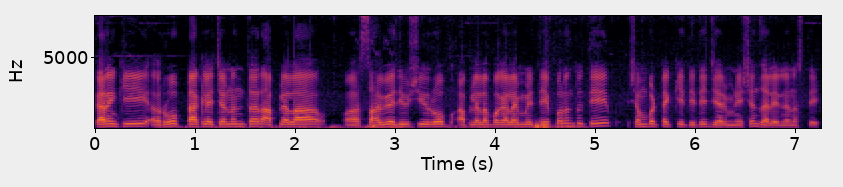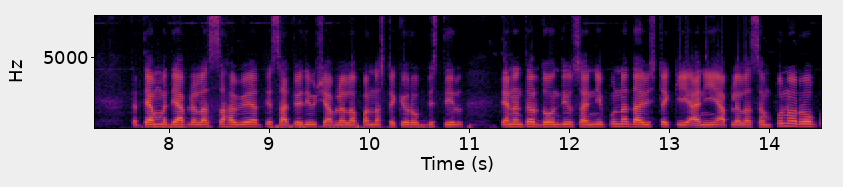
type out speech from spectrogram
कारण की रोप टाकल्याच्या नंतर आपल्याला सहाव्या दिवशी रोप आपल्याला बघायला मिळते परंतु ते शंभर टक्के तिथे जर्मिनेशन झालेलं नसते. तर त्यामध्ये आपल्याला सहाव्या ते सातव्या दिवशी आपल्याला पन्नास टक्के रोप दिसतील. त्यानंतर दोन दिवसांनी पुन्हा दहावीस टक्के आणि आपल्याला संपूर्ण रोप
